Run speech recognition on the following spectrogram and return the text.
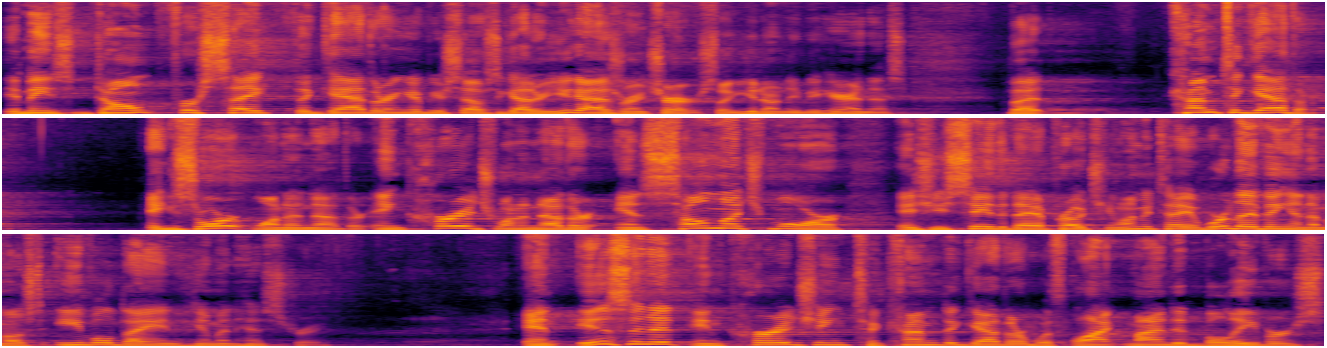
It means don't forsake the gathering of yourselves together. You guys are in church, so you don't need to be hearing this. But come together, exhort one another, encourage one another, and so much more as you see the day approaching. Let me tell you, we're living in the most evil day in human history. And isn't it encouraging to come together with like minded believers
